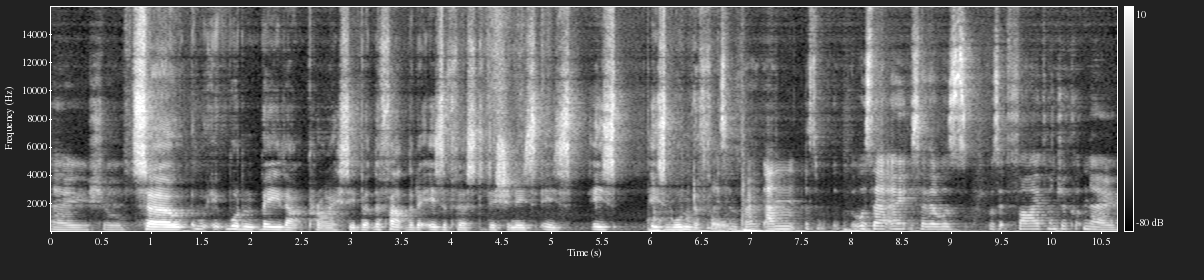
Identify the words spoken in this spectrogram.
Oh, sure. so it wouldn't be that pricey. But the fact that it is a first edition is is is is It's wonderful. impressive. And was there, o- so there was, was it 500? co- No.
